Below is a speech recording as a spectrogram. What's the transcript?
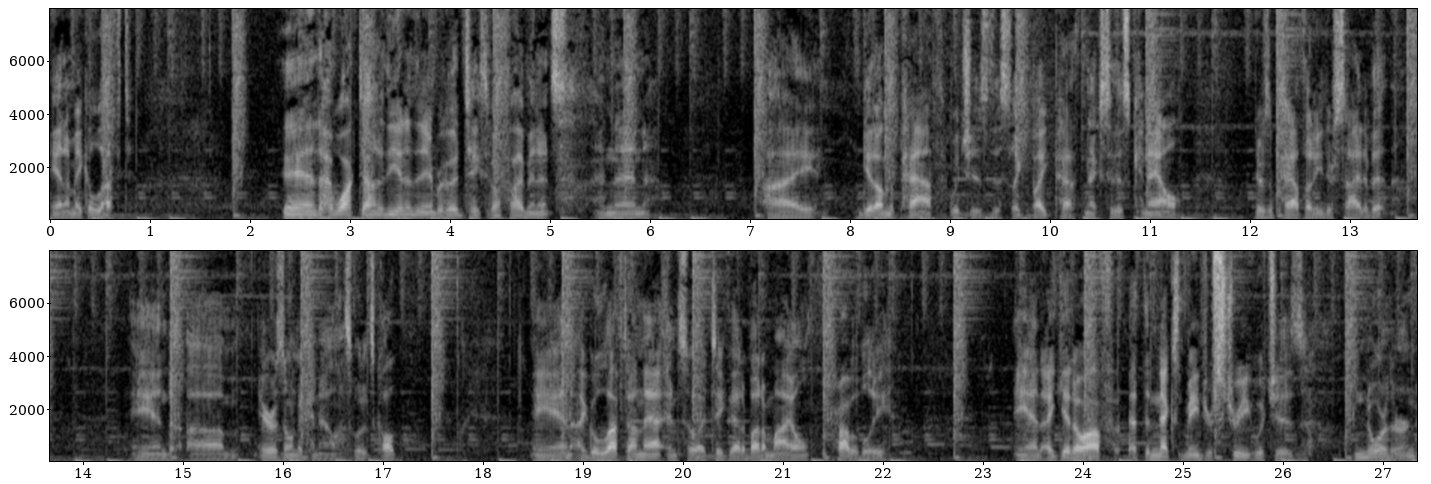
and I make a left. And I walk down to the end of the neighborhood, takes about five minutes, and then I get on the path, which is this like bike path next to this canal. There's a path on either side of it, and um, Arizona Canal is what it's called. And I go left on that, and so I take that about a mile, probably, and I get off at the next major street, which is Northern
